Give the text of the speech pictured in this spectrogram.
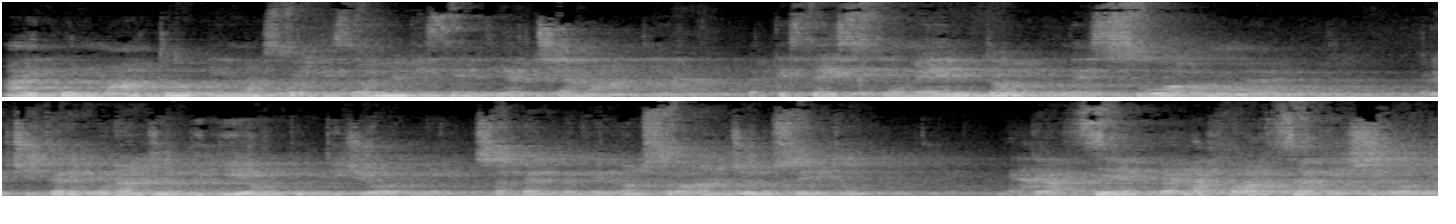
Hai colmato il nostro bisogno di sentirci amati perché sei strumento del suo amore. Reciteremo un angelo di Dio tutti i giorni, sapendo che il nostro angelo sei tu. Grazie, Grazie per la forza che ci doni.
